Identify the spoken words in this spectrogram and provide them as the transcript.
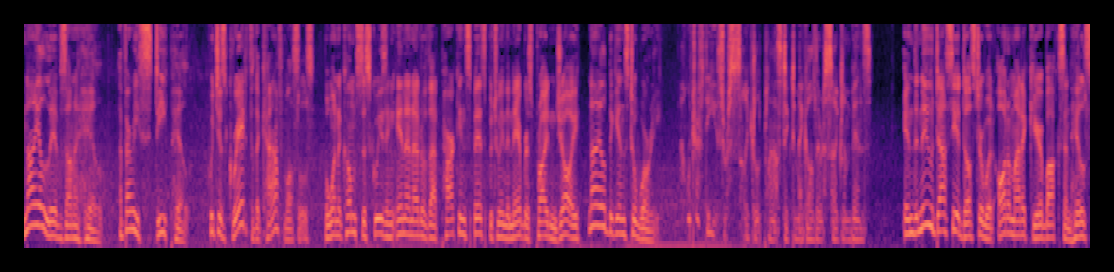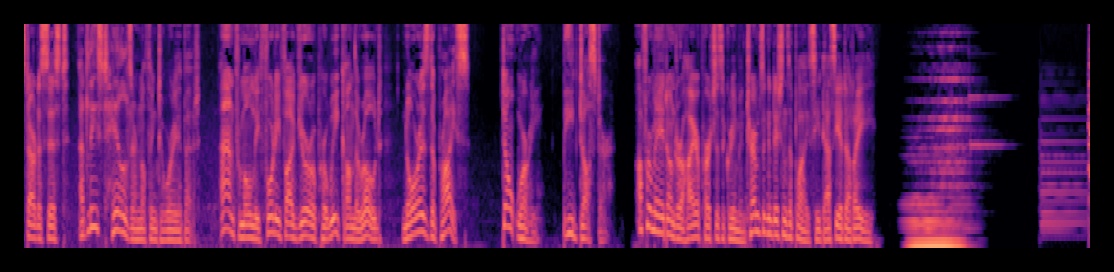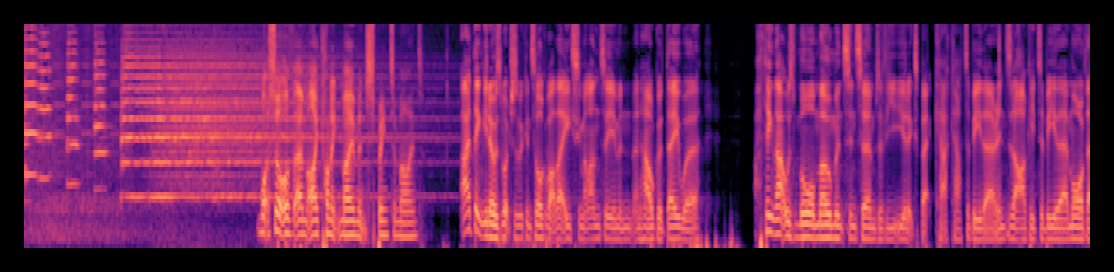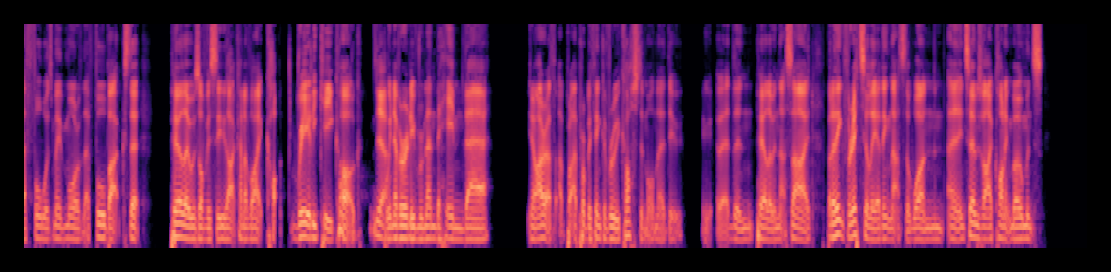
Niall lives on a hill, a very steep hill, which is great for the calf muscles, but when it comes to squeezing in and out of that parking space between the neighbours' pride and joy, Niall begins to worry. I wonder if they use recycled plastic to make all the recycling bins. In the new Dacia Duster with automatic gearbox and hill start assist, at least hills are nothing to worry about. And from only 45 euro per week on the road, nor is the price. Don't worry, be Duster. Offer made under a hire purchase agreement. Terms and conditions apply. See dacia.ie. What sort of um, iconic moments spring to mind? I think, you know, as much as we can talk about that AC Milan team and, and how good they were, I think that was more moments in terms of you- you'd expect Kaká to be there, Inzaghi to be there, more of their forwards, maybe more of their fullbacks. That Pirlo was obviously that kind of like co- really key cog. Yeah. we never really remember him there. You know, I, I probably think of Rui Costa more than I do uh, than Pirlo in that side. But I think for Italy, I think that's the one. And in terms of iconic moments,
